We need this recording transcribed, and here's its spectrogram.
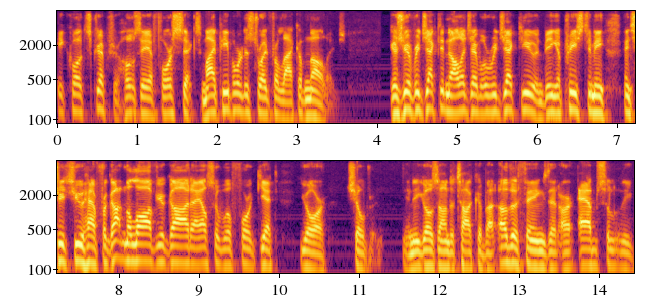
He quotes scripture, Hosea 4 6. My people were destroyed for lack of knowledge. Because you have rejected knowledge, I will reject you. And being a priest to me, and since you have forgotten the law of your God, I also will forget your children. And he goes on to talk about other things that are absolutely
